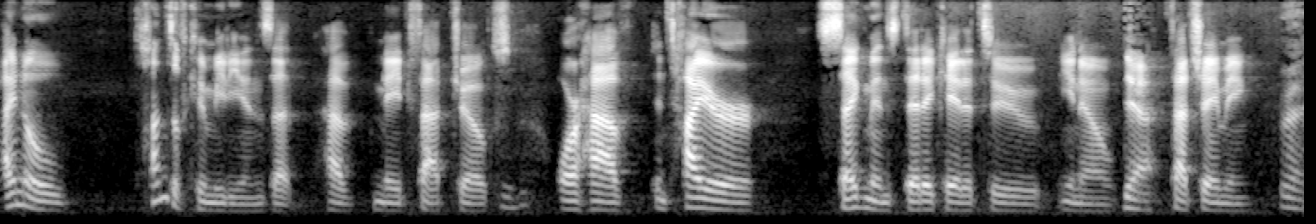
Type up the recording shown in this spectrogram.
I know tons of comedians that have made fat jokes Mm-hmm. or have entire segments dedicated to you know Yeah. fat shaming. right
